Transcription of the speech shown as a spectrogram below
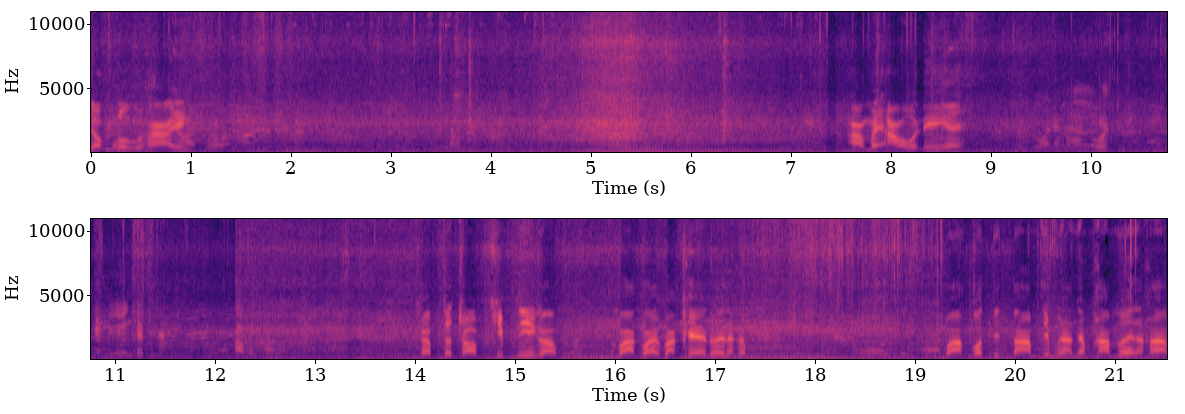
ยกลูกก็หาเองเอาไม่เอาอันนี้ไงโอ๊ยเองก็ขายเข้าไปเข้าครับถ้าชอบคลิปนี้ก็ฝากไว้ฝากแชร์ด้วยนะครับ ฝากกดติดตามทีมงานย้ำค่ำด้วยนะครับ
